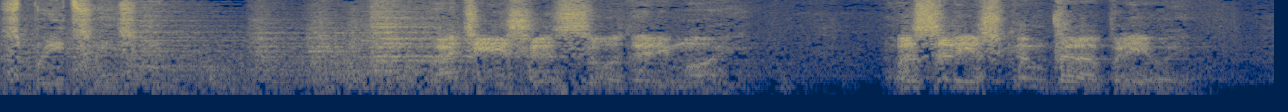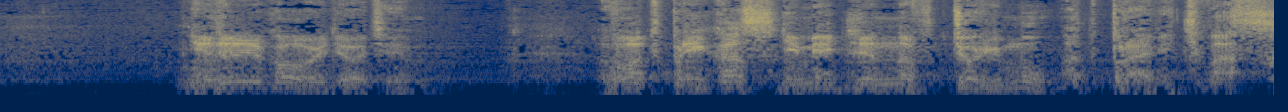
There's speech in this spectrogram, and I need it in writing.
с полицейским. Потише, сударь мой. Вы слишком торопливы. Недалеко уйдете. Вот приказ немедленно в тюрьму отправить вас.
